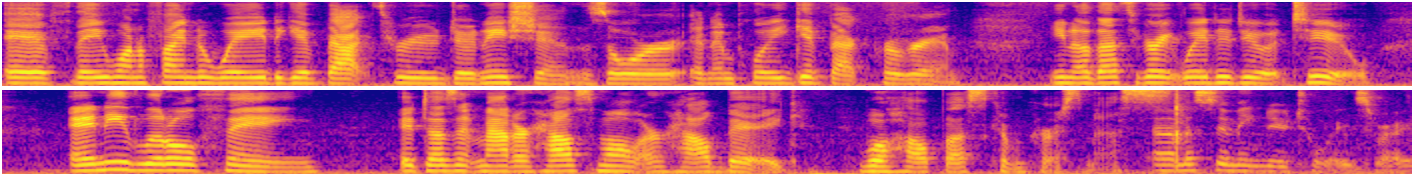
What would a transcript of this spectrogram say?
If they want to find a way to give back through donations or an employee give back program, you know, that's a great way to do it too. Any little thing, it doesn't matter how small or how big, will help us come Christmas. I'm assuming new toys, right?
